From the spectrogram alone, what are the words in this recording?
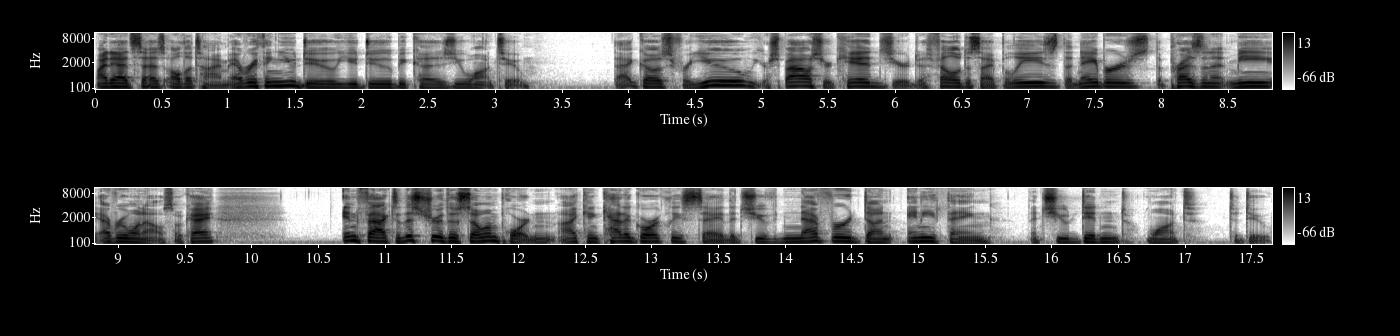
My dad says all the time everything you do, you do because you want to. That goes for you, your spouse, your kids, your fellow disciples, the neighbors, the president, me, everyone else, okay? In fact, this truth is so important, I can categorically say that you've never done anything that you didn't want to do.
